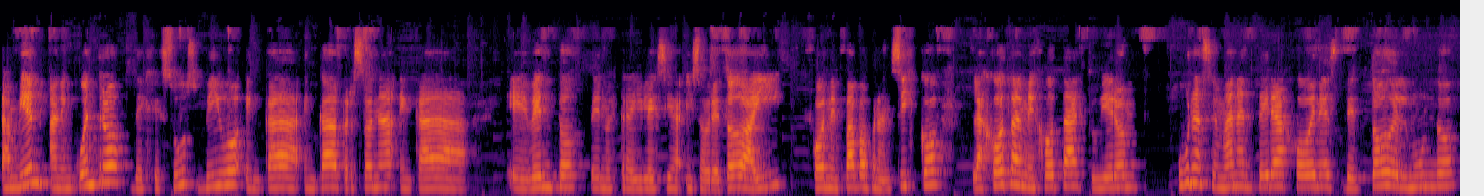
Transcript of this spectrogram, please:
también al encuentro de Jesús vivo en cada, en cada persona, en cada evento de nuestra iglesia. Y sobre todo ahí con el Papa Francisco la JMJ estuvieron una semana entera jóvenes de todo el mundo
